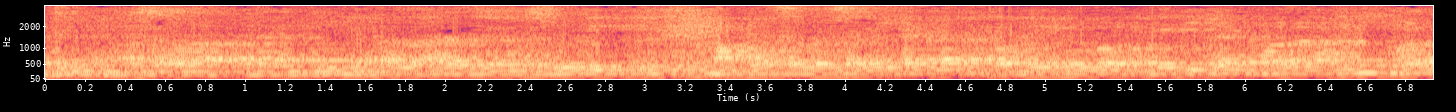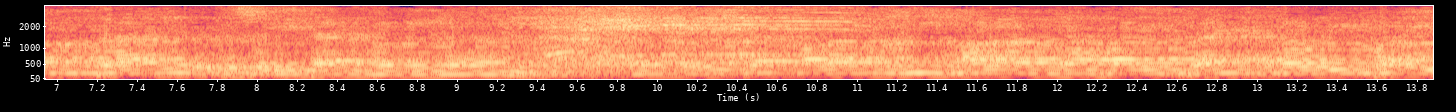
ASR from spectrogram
punya masalah dan punya hal-hal yang sulit. Maka selesaikanlah oleh Allah jadikan malam ini malam terakhir kesulitan bagi kami. Dan jadikan malam ini malam yang paling banyak kalau limpahi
